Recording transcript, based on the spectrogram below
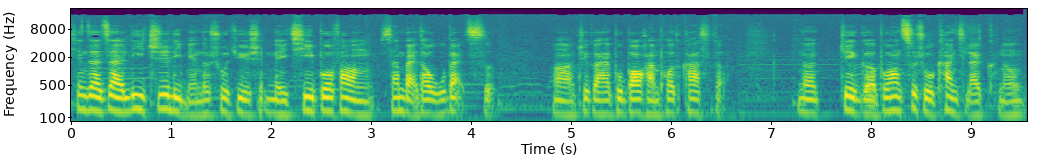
现在在荔枝里面的数据是每期播放三百到五百次，啊，这个还不包含 Podcast。那这个播放次数看起来可能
